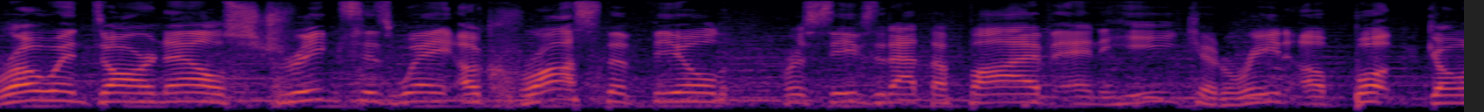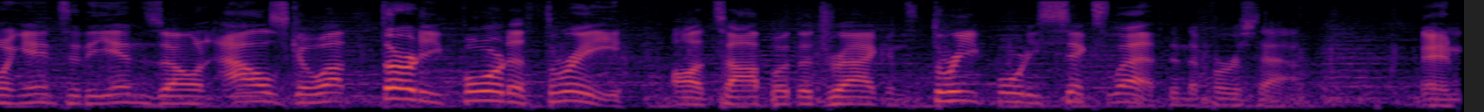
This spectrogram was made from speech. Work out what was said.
Rowan Darnell streaks his way across the field, receives it at the five, and he could read a book going into the end zone. Owls go up 34 to 3 on top of the Dragons. 346 left in the first half. And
